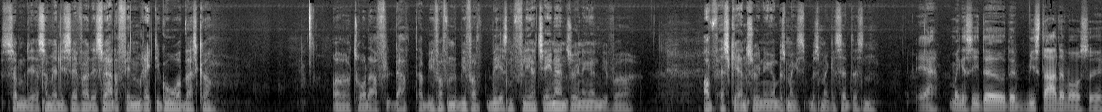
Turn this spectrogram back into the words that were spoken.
Som, jeg, som jeg lige sagde før, det er svært at finde rigtig gode opvaskere. Og jeg tror, der er, der, der, vi, får, vi får væsentligt flere tjeneransøgninger, end vi får opvaskeansøgninger, hvis man, hvis man kan sætte det sådan. Ja, man kan sige, det er jo, da vi startede vores øh,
